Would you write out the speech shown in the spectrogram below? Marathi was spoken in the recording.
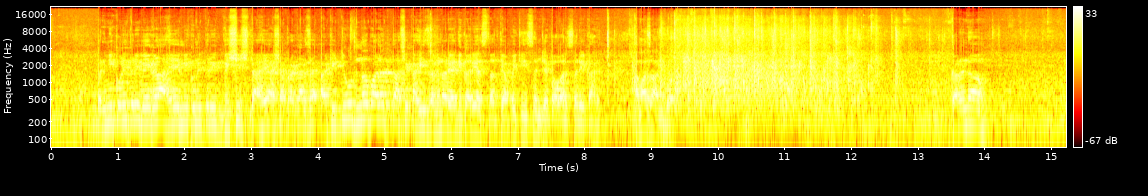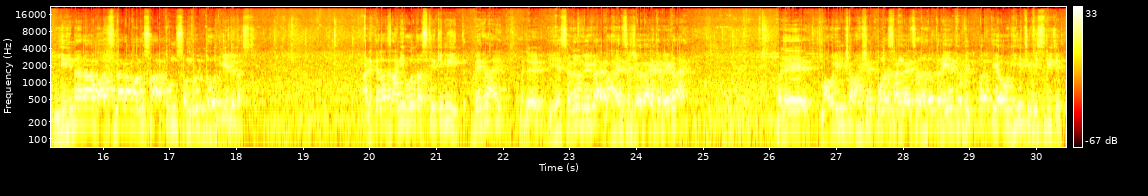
पण मी कोणीतरी वेगळा आहे मी कोणीतरी विशिष्ट आहे अशा प्रकारचा ॲटिट्यूड न बाळगता असे काही जगणारे अधिकारी असतात त्यापैकी संजय पवार सर एक आहेत. हा माझा अनुभव. कारण लिहिणारा वाचणारा माणूस हा आतून समृद्ध होत गेलेला असतो. आणि त्याला जाणीव होत असते की मी वेगळा आहे. म्हणजे हे सगळं वेगळं आहे बाहेरचं जग आहे ते वेगळं आहे. म्हणजे माऊलींच्या भाषेत पुन्हा सांगायचं झालं तर येथ वित्पत्ती अवघीच विसरीजे.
